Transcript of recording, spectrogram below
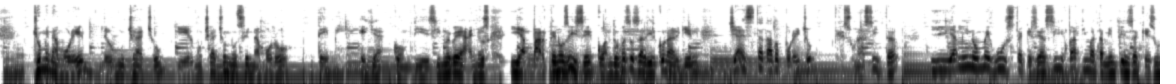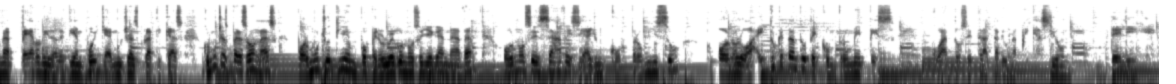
Yo me enamoré de un muchacho y el muchacho no se enamoró de mí. Ella con 19 años y aparte nos dice, cuando vas a salir con alguien, ya está dado por hecho que es una cita y a mí no me gusta que sea así. Fátima también piensa que es una pérdida de tiempo y que hay muchas pláticas con muchas personas por mucho tiempo, pero luego no se llega a nada o no se sabe si hay un compromiso o no lo hay. ¿Tú qué tanto te comprometes cuando se trata de una aplicación de ligue?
